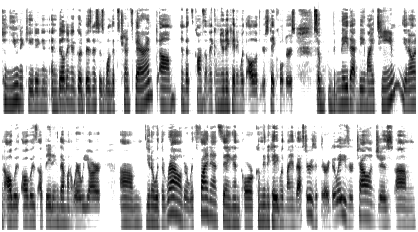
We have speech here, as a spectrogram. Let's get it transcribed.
communicating and, and building a good business is one that's transparent um, and that's constantly communicating with all of your stakeholders. So may that be my team, you know, and always always updating them on where we are. Um, you know, with the round or with financing and or communicating with my investors if there are delays or challenges. Um,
